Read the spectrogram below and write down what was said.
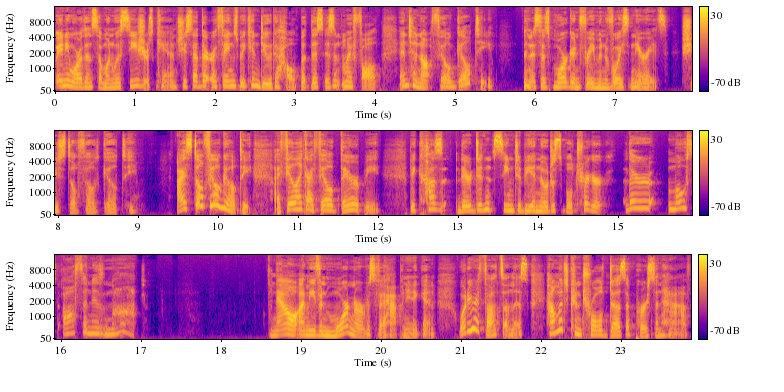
any more than someone with seizures can. She said there are things we can do to help, but this isn't my fault and to not feel guilty. And it says Morgan Freeman voice narrates, she still felt guilty. I still feel guilty. I feel like I failed therapy because there didn't seem to be a noticeable trigger. There most often is not. Now I'm even more nervous of it happening again. What are your thoughts on this? How much control does a person have?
